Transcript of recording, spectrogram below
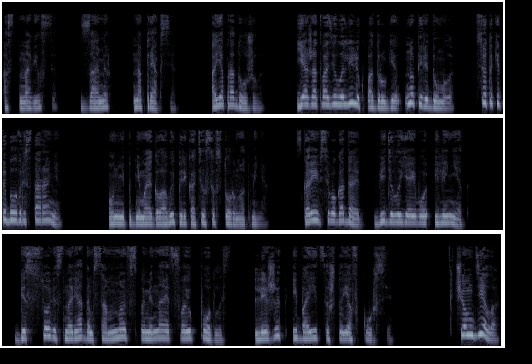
Остановился, замер, напрягся. А я продолжила. Я же отвозила Лилю к подруге, но передумала. Все-таки ты был в ресторане. Он, не поднимая головы, перекатился в сторону от меня. Скорее всего, гадает, видела я его или нет. Бессовестно рядом со мной вспоминает свою подлость. Лежит и боится, что я в курсе. «В чем дело?»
